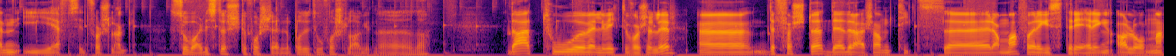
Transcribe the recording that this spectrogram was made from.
enn IF sitt forslag. Så hva er de største forskjellene på de to forslagene da? Det er to veldig viktige forskjeller. Eh, det første det dreier seg om tidsramma for registrering av lånene.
